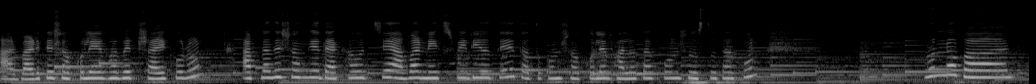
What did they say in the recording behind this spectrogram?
আর বাড়িতে সকলে এভাবে ট্রাই করুন। আপনাদের সঙ্গে দেখা হচ্ছে আবার নেক্সট ভিডিওতে। ততক্ষণ সকলে ভালো থাকুন, সুস্থ থাকুন। ধন্যবাদ।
